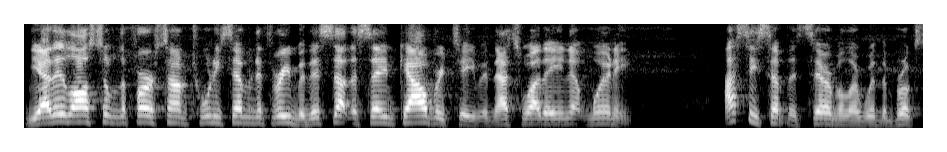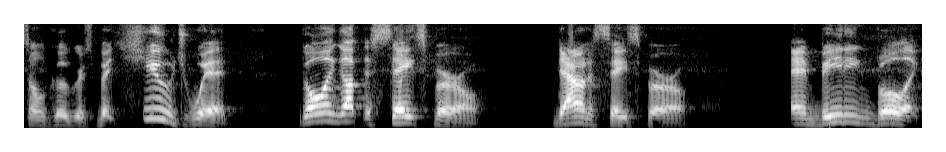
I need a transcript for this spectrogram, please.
Yeah, they lost them the first time 27 to 3, but this is not the same Calvary team, and that's why they end up winning. I see something similar with the Brookstone Cougars, but huge win. Going up to Statesboro, down to Statesboro, and beating Bullock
